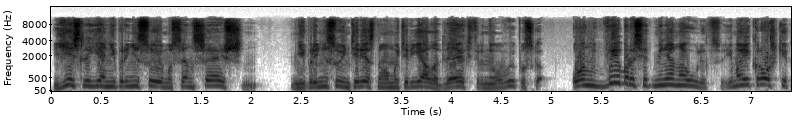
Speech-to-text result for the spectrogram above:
Если я не принесу ему сенсейшн, не принесу интересного материала для экстренного выпуска, он выбросит меня на улицу, и мои крошки...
